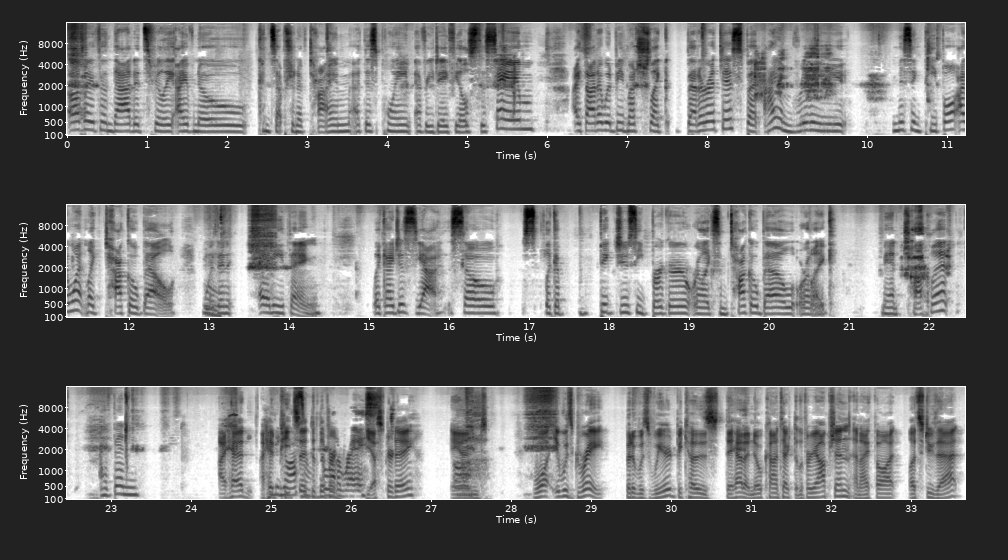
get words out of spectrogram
other than that, it's really I have no conception of time at this point. Every day feels the same. I thought I would be much like better at this, but I am really missing people. I want like Taco Bell more than anything. Like I just yeah. So like a big juicy burger or like some Taco Bell or like man chocolate. I've been I had I had pizza off of a lot delivered yesterday, and well, it was great, but it was weird because they had a no contact delivery option, and I thought, let's do that.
